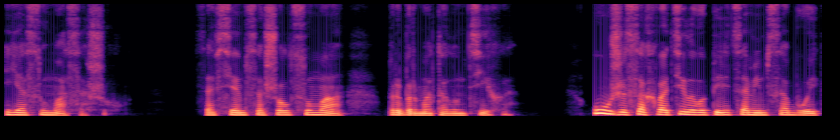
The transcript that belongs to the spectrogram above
«Я с ума сошел. Совсем сошел с ума», — пробормотал он тихо. Ужас охватил его перед самим собой.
